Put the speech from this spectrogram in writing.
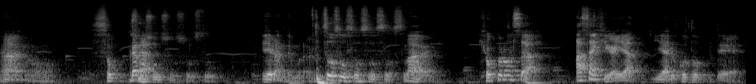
あの、そっからそうそうそうそう選んでもらう。そうそうそうそうそう。そうまあ、極論さ、朝日がややることって、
